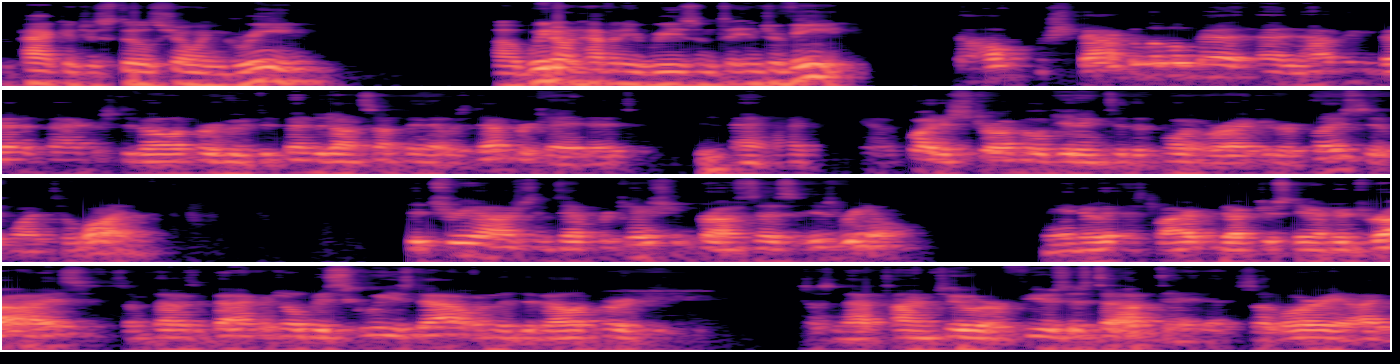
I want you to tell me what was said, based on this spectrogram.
the package is still showing green, uh, we don't have any reason to intervene. Push back a little bit and having been a package developer who depended on something that was deprecated mm-hmm. and had you know, quite a struggle getting to the point where I could replace it one to one. The triage and deprecation process is real. You know, as bioconductor standards rise, sometimes a package will be squeezed out when the developer doesn't have time to or refuses to update it. So Lori, I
